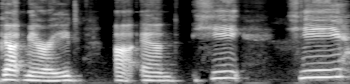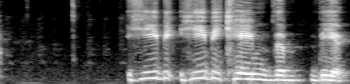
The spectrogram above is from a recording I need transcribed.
got married, uh, and he he he be, he became the the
